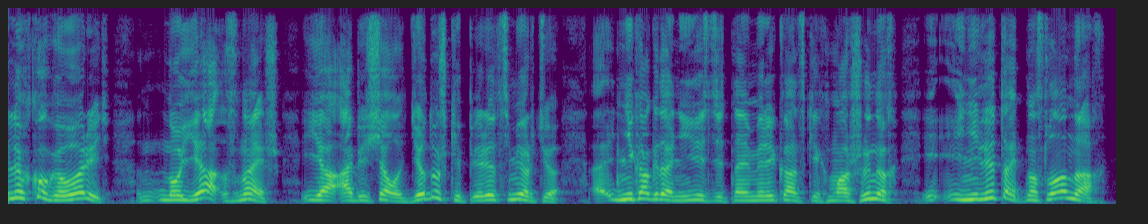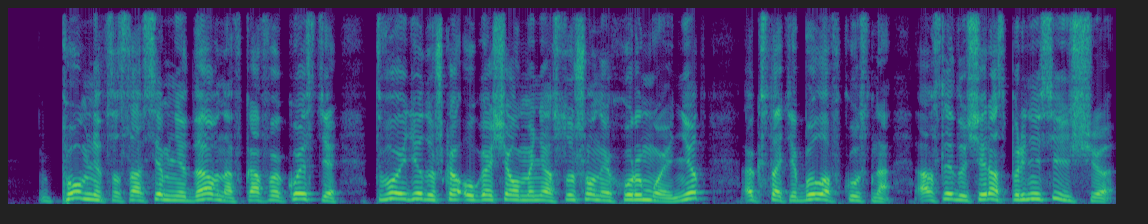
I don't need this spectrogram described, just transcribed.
легко говорить, но я, знаешь, я обещал дедушке перед смертью э, никогда не ездить на американских машинах и, и не летать на слонах. Помнится, совсем недавно в кафе Кости твой дедушка угощал меня сушеной хурмой, нет? Э, кстати, было вкусно, а в следующий раз принеси еще».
